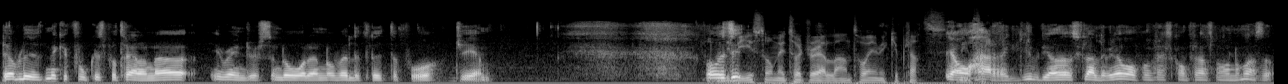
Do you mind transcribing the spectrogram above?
det har blivit mycket fokus på tränarna i Rangers under åren och väldigt lite på GM. Och det blir så med Tortorella, han tar ju mycket plats. Ja, herregud. Jag skulle aldrig vilja vara på en presskonferens med honom alltså.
